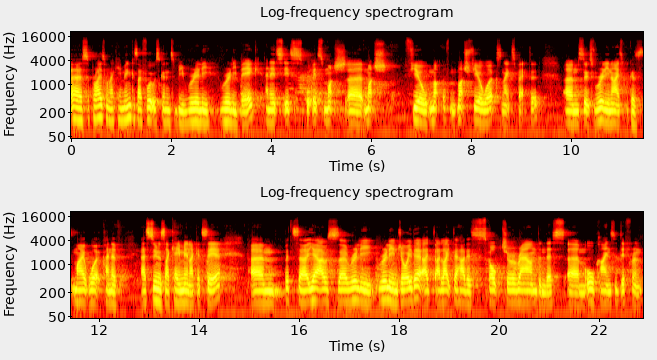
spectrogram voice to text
uh, surprised when I came in because I thought it was going to be really, really big, and it's, it's, it's much, uh, much, fewer, much fewer works than I expected. Um, so it's really nice because my work kind of, as soon as I came in, I could see it. Um, but uh, yeah, I was uh, really, really enjoyed it. I, I liked how there's sculpture around and there's um, all kinds of different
